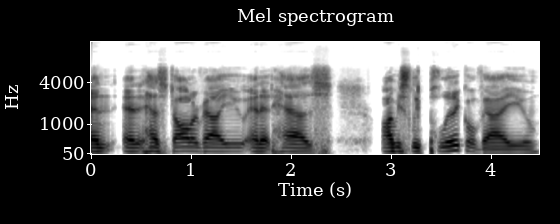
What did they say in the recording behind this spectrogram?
and and it has dollar value and it has obviously political value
